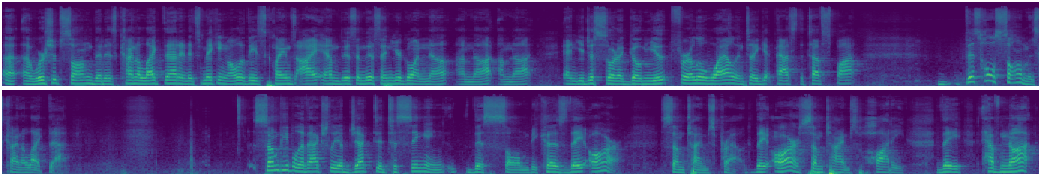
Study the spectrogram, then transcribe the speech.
a, a worship song that is kind of like that and it's making all of these claims, I am this and this, and you're going, no, I'm not, I'm not and you just sort of go mute for a little while until you get past the tough spot. This whole psalm is kind of like that. Some people have actually objected to singing this psalm because they are sometimes proud. They are sometimes haughty. They have not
